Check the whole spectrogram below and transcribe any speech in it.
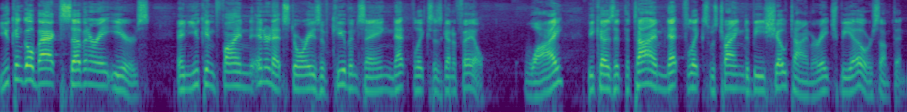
You can go back seven or eight years, and you can find internet stories of Cubans saying Netflix is going to fail. Why? Because at the time, Netflix was trying to be Showtime or HBO or something,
